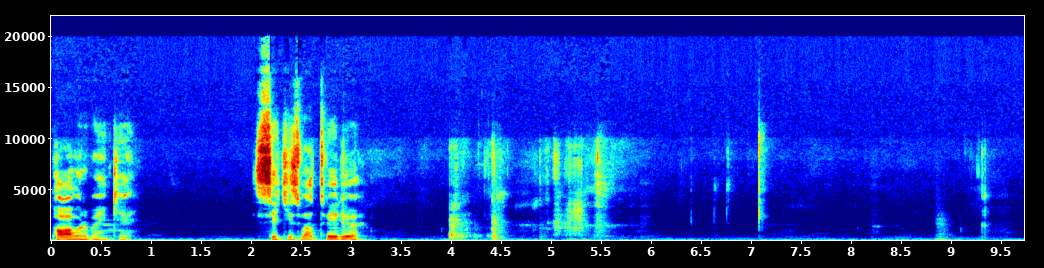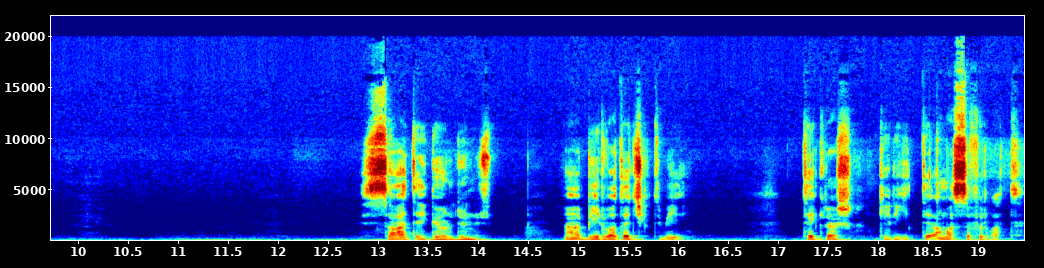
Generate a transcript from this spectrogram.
power bank'e 8 watt veriyor. Saate gördüğünüz ha, 1 watt'a çıktı bir tekrar geri gitti ama 0 watt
